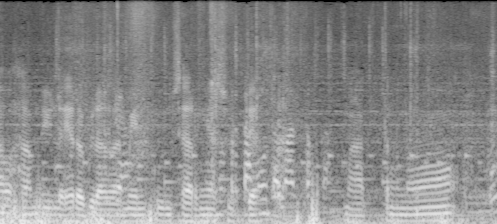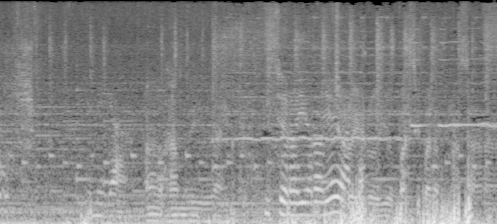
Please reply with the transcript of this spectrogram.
Alhamdulillahirobbilalamin kuncarnya Yang sudah udah mateng no. Ini ya. Alhamdulillah itu. Hijau royo-royo ya pasti pada penasaran.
